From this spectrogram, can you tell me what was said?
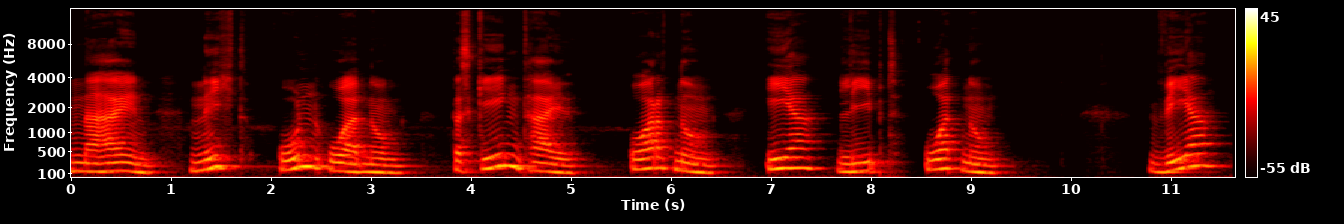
Nein, nicht Unordnung. Das Gegenteil. Ordnung. Er liebt Ordnung. Wer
